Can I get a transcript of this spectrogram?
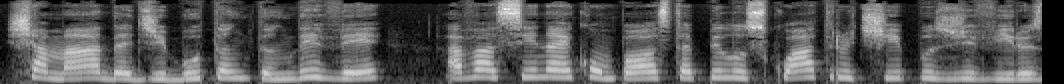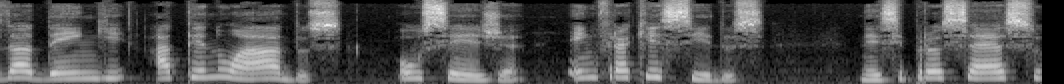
Chamada de Butantan DV, a vacina é composta pelos quatro tipos de vírus da dengue atenuados, ou seja, enfraquecidos. Nesse processo,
